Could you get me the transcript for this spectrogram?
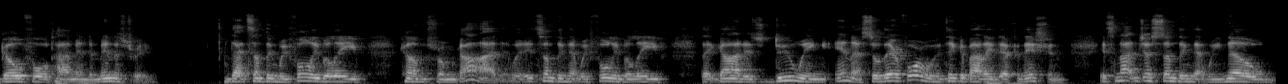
go full time into ministry, that's something we fully believe comes from God. It's something that we fully believe that God is doing in us. So, therefore, when we think about a definition, it's not just something that we know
